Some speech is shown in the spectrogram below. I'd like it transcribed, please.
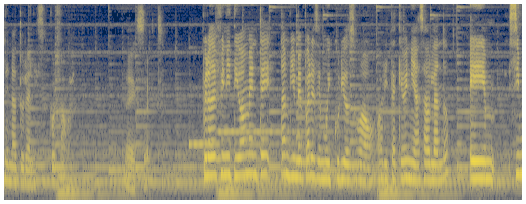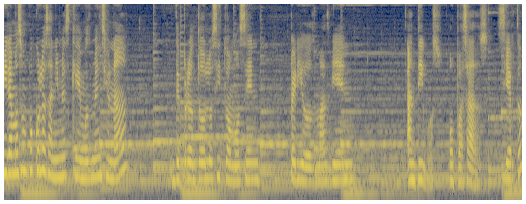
de naturaleza, por favor. Exacto. Pero definitivamente también me parece muy curioso, Ao, ahorita que venías hablando. Em, si miramos un poco los animes que hemos mencionado, de pronto los situamos en periodos más bien antiguos o pasados, ¿cierto?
